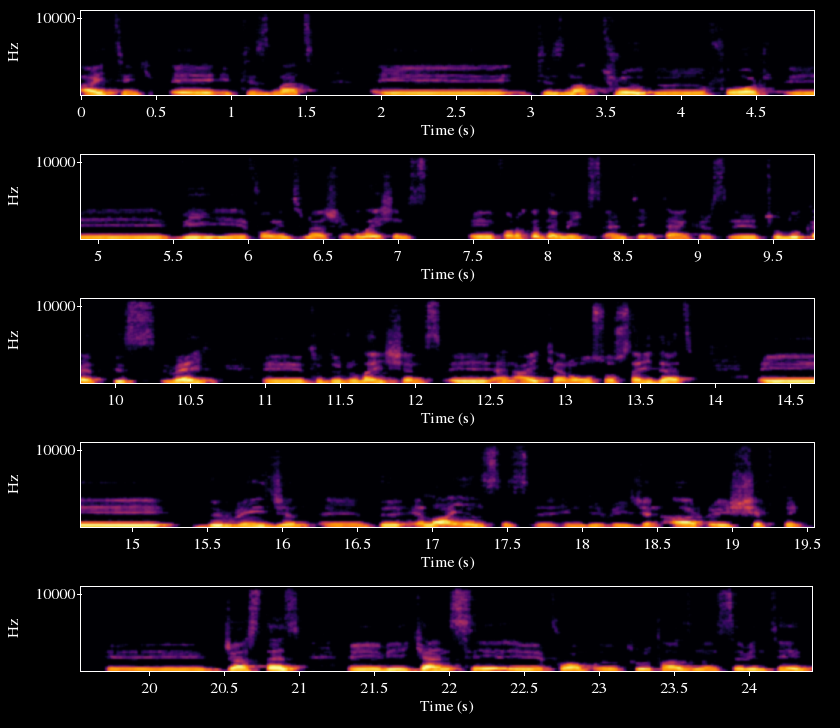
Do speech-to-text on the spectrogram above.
I think uh, it is not uh, it is not true for we for international relations for academics and think tankers to look at this way to the relations. and I can also say that uh, Uh, the region, uh, the alliances uh, in the region are uh, shifting. Uh, just as we can see from 2017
